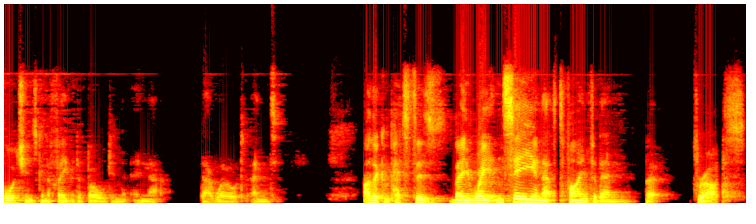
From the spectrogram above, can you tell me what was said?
fortune's going to favour the bold in in that that world, and other competitors may wait and see, and that's fine for them. But for us,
